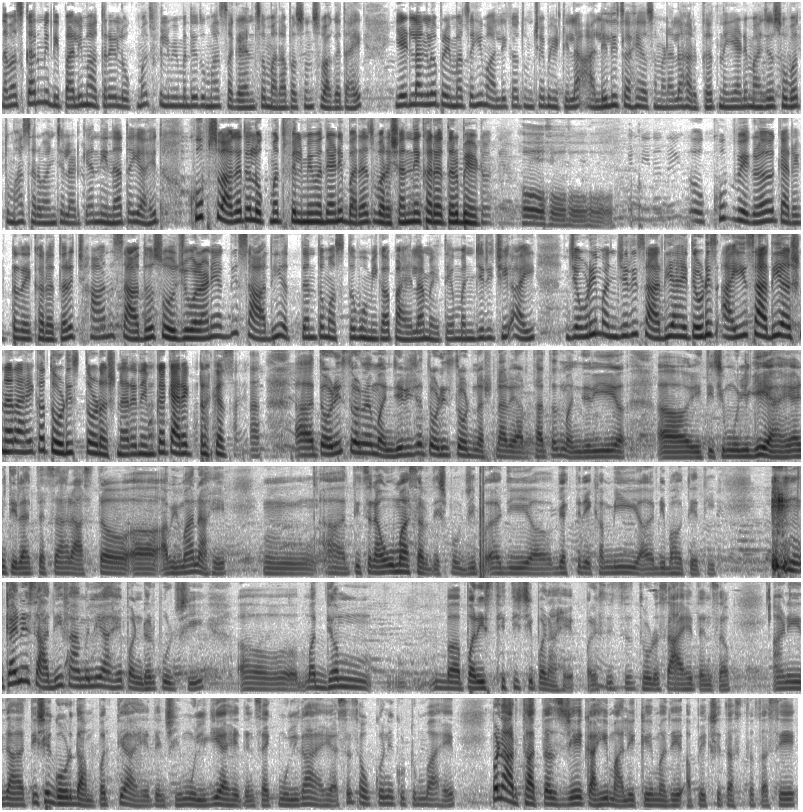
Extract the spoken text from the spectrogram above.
नमस्कार मी दीपाली म्हात्रे लोकमत फिल्मीमध्ये तुम्हा सगळ्यांचं मनापासून स्वागत आहे. येड लागलं प्रेमाचं ही मालिका तुमच्या भेटीला आलेलीच आहे असं म्हणायला हरकत नाही आणि माझ्यासोबत तुम्हा सर्वांच्या लाडक्या निनाताई आहेत. खूप स्वागत आहे लोकमत फिल्मीमध्ये आणि बऱ्याच वर्षांनी खरं तर भेट होते. हो हो हो हो. खूप वेगळं कॅरेक्टर आहे खरं तर. छान साधं सोज्वळ आणि अगदी साधी अत्यंत मस्त भूमिका पाहायला मिळते. मंजिरीची आई जेवढी मंजिरी साधी आहे तेवढीच आई साधी असणार आहे का तोडीच तोड असणार आहे? नेमकं कॅरेक्टर कसं आहे? तोडीस तोड म्हणजे मंजिरीच्या तोडीस तोड नसणार आहे अर्थातच मंजिरी तिची मुलगी आहे आणि तिला त्याचा रास्त अभिमान आहे. तिचं नाव उमा सरदेशमुख जी जी व्यक्तिरेखा मी निभावते ती. काही नाही साधी फॅमिली आहे पंढरपूरची. मध्यम ब- परिस्थितीची पण आहे. परिस्थितीचं थोडंसं आहे त्यांचं. आणि अतिशय गोड दाम्पत्य आहे त्यांची. मुलगी आहे त्यांचा एक मुलगा आहे. असं चौकोनी कुटुंब आहे. पण अर्थातच जे काही मालिकेमध्ये अपेक्षित असतं तसे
